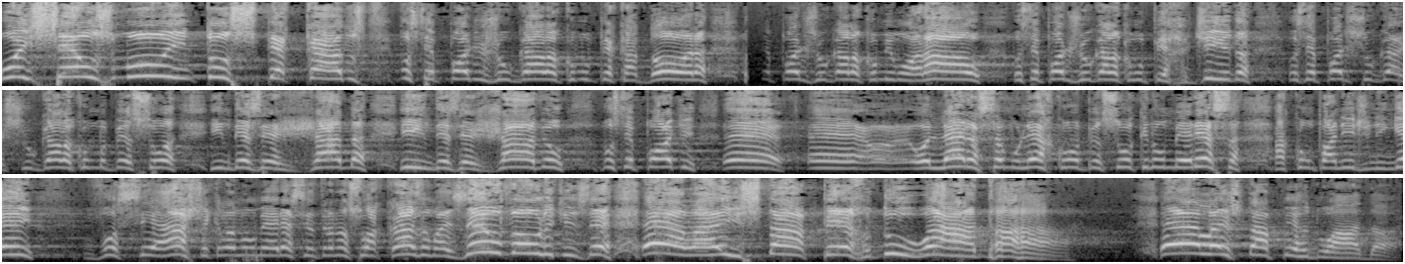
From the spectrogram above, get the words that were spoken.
os seus muitos pecados, você pode julgá-la como pecadora, você pode julgá-la como imoral, você pode julgá-la como perdida, você pode julgá-la como uma pessoa indesejada e indesejável, você pode é, é, olhar essa mulher como uma pessoa que não mereça a companhia de ninguém, você acha que ela não merece entrar na sua casa, mas eu vou lhe dizer: ela está perdoada. Ela está perdoada.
